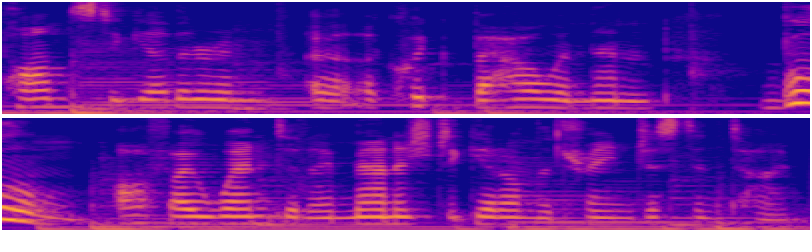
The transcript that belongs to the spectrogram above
palms together, and a, a quick bow. And then boom, off I went. And I managed to get on the train just in time.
